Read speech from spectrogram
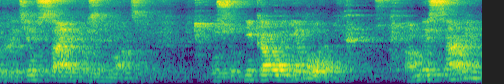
Мы хотим сами позаниматься. Вот чтобы никого не было, а мы сами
